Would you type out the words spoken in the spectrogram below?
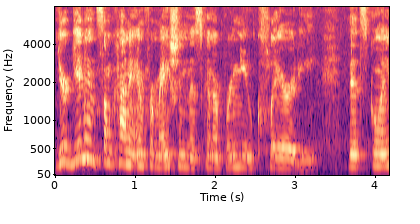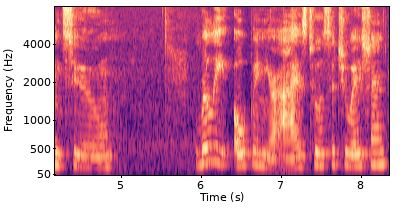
you're getting some kind of information that's going to bring you clarity. That's going to really open your eyes to a situation.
